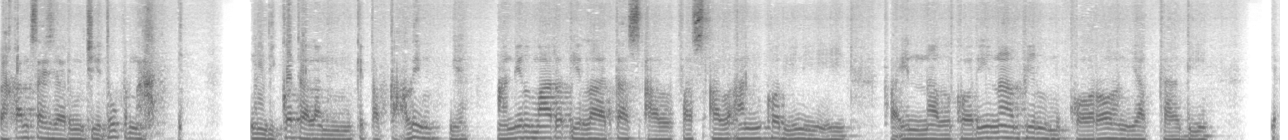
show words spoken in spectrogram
Bahkan saya Zarnuji itu pernah ngendiko dalam kitab taklim ya anil mar ilatas al fas al an ini fa innal qarina bil muqaran yaktabi ya,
